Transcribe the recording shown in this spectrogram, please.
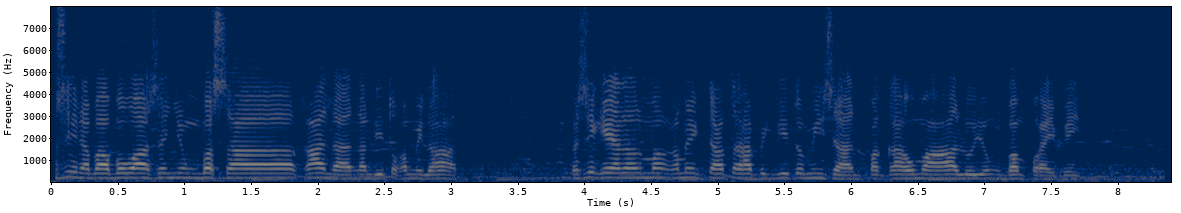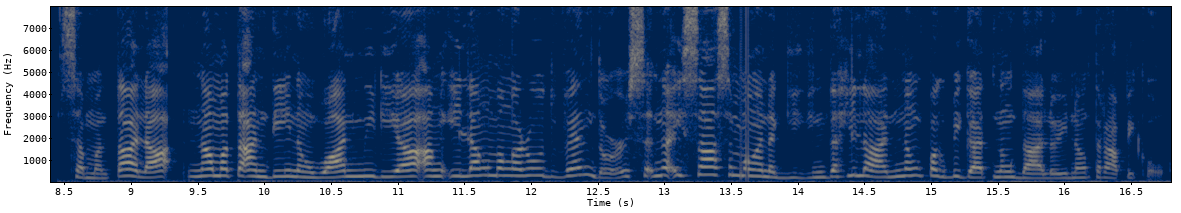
Kasi nababawasan yung bus sa kanan, nandito kami lahat. Kasi kaya naman kami nagtatraffic dito minsan pagka humahalo yung ibang private. Samantala, namataan din ng One Media ang ilang mga road vendors na isa sa mga nagiging dahilan ng pagbigat ng daloy ng trapiko.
